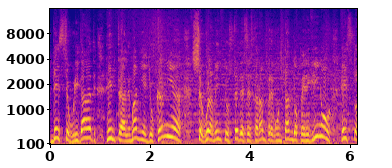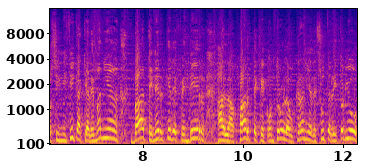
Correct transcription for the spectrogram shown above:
de seguridad entre Alemania y Ucrania? Seguramente ustedes estarán preguntando, peregrino, ¿esto significa que Alemania va a tener que defender a la parte que controla Ucrania de su territorio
